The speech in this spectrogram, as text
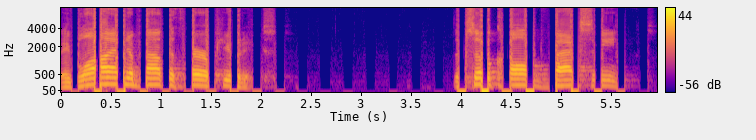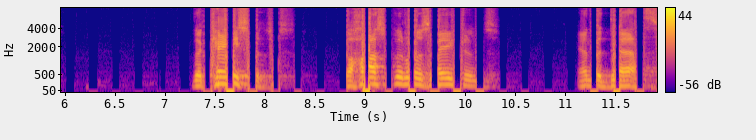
They've lied about the therapeutics, the so called vaccines, the cases, the hospitalizations, and the deaths.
